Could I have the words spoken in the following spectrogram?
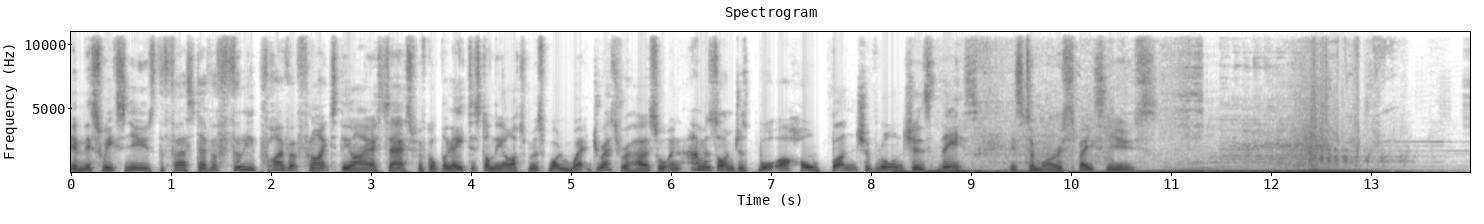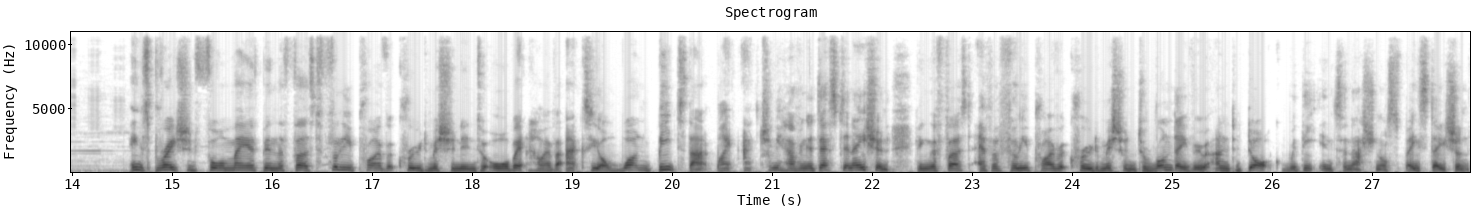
In this week's news, the first ever fully private flight to the ISS, we've got the latest on the Artemis 1 wet dress rehearsal, and Amazon just bought a whole bunch of launches. This is tomorrow's space news. Inspiration 4 may have been the first fully private crewed mission into orbit, however Axiom 1 beats that by actually having a destination, being the first ever fully private crewed mission to rendezvous and dock with the International Space Station.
